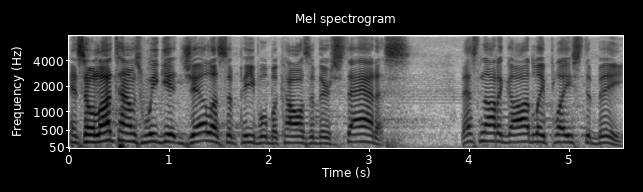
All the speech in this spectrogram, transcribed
And so a lot of times we get jealous of people because of their status. That's not a godly place to be.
